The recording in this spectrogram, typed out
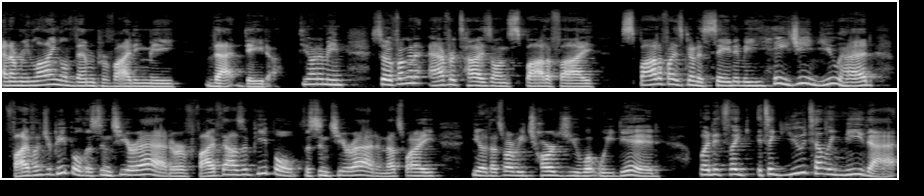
and I'm relying on them providing me that data. Do you know what I mean? So if I'm going to advertise on Spotify, Spotify is going to say to me, "Hey, Gene, you had 500 people listen to your ad, or 5,000 people listen to your ad, and that's why you know that's why we charge you what we did." But it's like it's like you telling me that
